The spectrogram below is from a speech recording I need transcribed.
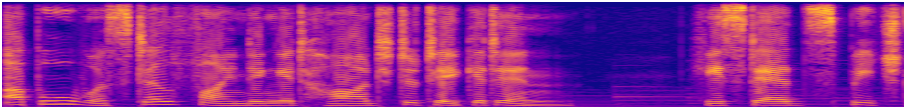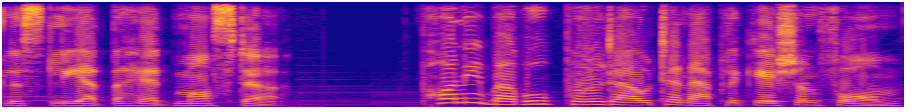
Apu was still finding it hard to take it in. He stared speechlessly at the headmaster. Pani Babu pulled out an application form,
